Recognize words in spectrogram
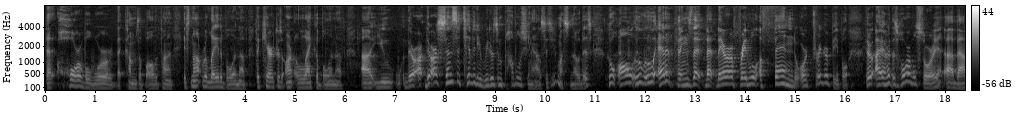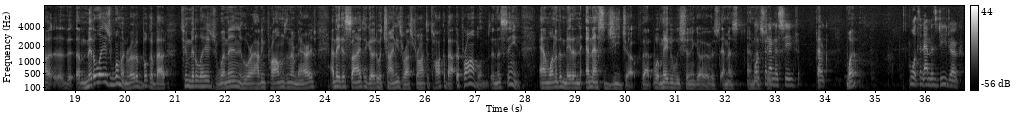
That horrible word that comes up all the time. It's not relatable enough. The characters aren't likable enough. Uh, you, there, are, there are sensitivity readers in publishing houses, you must know this, who, all, who, who edit things that, that they're afraid will offend or trigger people. There, I heard this horrible story about a middle aged woman wrote a book about two middle aged women who are having problems in their marriage, and they decide to go to a Chinese restaurant to talk about their problems in the scene. And one of them made an MSG joke that, well, maybe we shouldn't go there. There's MS, MSG. What's an MSG joke? What? What's an MSG joke?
